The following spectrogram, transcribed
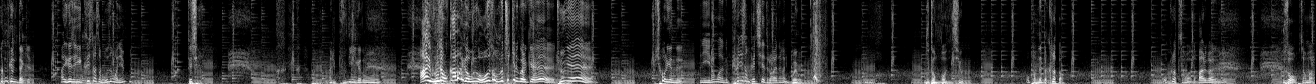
황금 닭이야? 아니 그래서 이 크리스마스는 뭔 상관임? 도대체? 아니 분위기가 너무. 아니 왜 자꾸 까마귀가 거 어디서 우러치키는 거야 이렇게. 조용히 해 미쳐버리겠네. 아니 이런 거는 그 편의성 패치에 들어가야 되는 거 아니 뭐야 이거? 무덤 먼지요? 어 밤된다. 큰일 났다. 어 큰일 났다. 잠깐만. 나 마을 가야 되는데? 무서워. 잠깐만.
